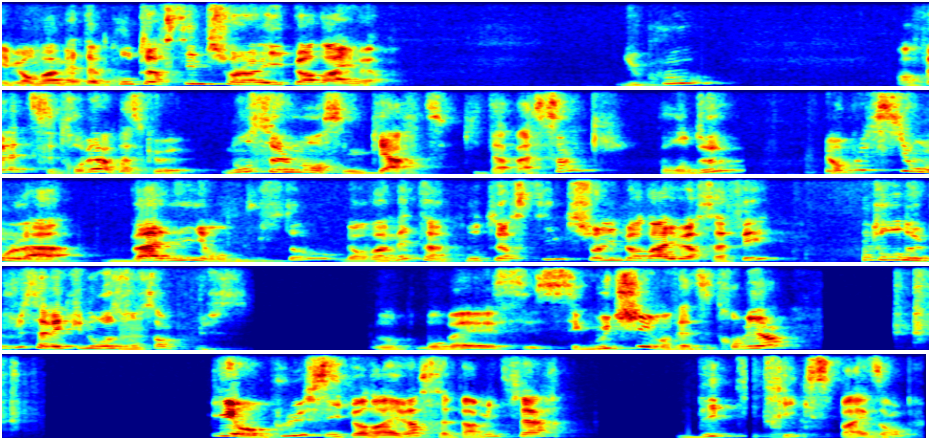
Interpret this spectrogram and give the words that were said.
et bien on va mettre un counter steam sur le hyperdriver. Du coup, en fait, c'est trop bien parce que non seulement c'est une carte qui tape à 5 pour 2, mais en plus, si on la bannit en boostant, ben on va mettre un counter steam sur l'hyperdriver. Ça fait un tour de plus avec une ressource en plus. Donc, bon, ben, c'est Gucci en fait, c'est trop bien. Et en plus, hyperdriver, ça permet de faire des petits tricks, par exemple.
